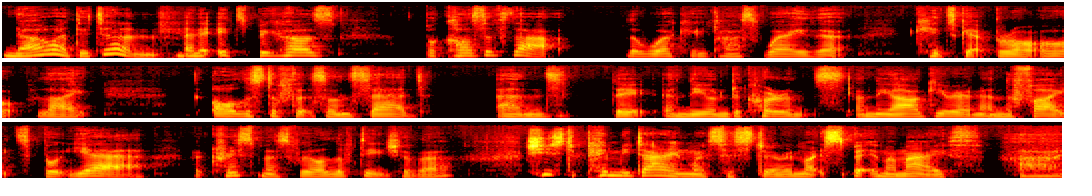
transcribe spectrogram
no, I didn't. and it's because because of that, the working class way that kids get brought up, like all the stuff that's unsaid and the and the undercurrents and the arguing and the fights. But yeah, at Christmas we all loved each other. she used to pin me down, my sister, and like spit in my mouth. Ah,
